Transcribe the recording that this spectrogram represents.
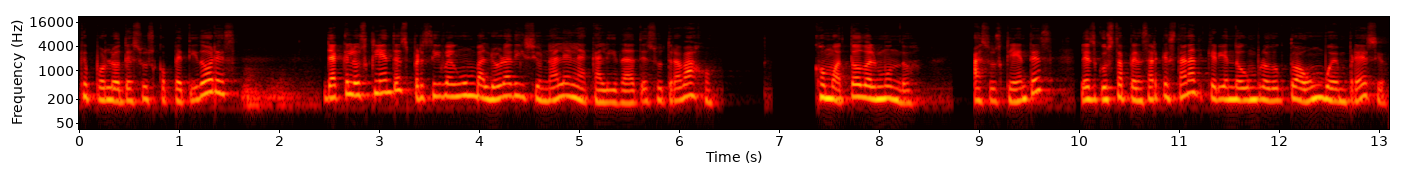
que por los de sus competidores, ya que los clientes perciben un valor adicional en la calidad de su trabajo. Como a todo el mundo, a sus clientes les gusta pensar que están adquiriendo un producto a un buen precio.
